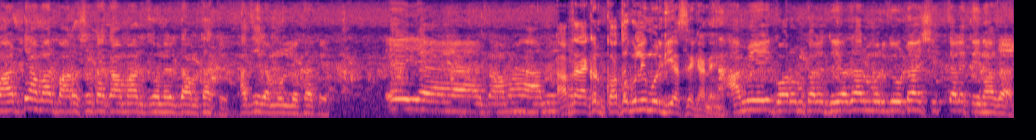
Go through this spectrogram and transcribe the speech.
পার ডে আমার বারোশো টাকা আমার জনের দাম থাকে, হাজিরা মূল্য থাকে। এই আমি আপনার এখন কতগুলি মুরগি আছে এখানে? আমি এই গরমকালে দুই হাজার মুরগি উঠাই শীতকালে তিন হাজার।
